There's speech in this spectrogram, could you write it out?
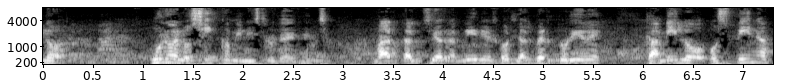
no. Uno de los cinco ministros de Defensa. Marta Lucía Ramírez, Jorge Alberto Uribe, Camilo Ospina,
